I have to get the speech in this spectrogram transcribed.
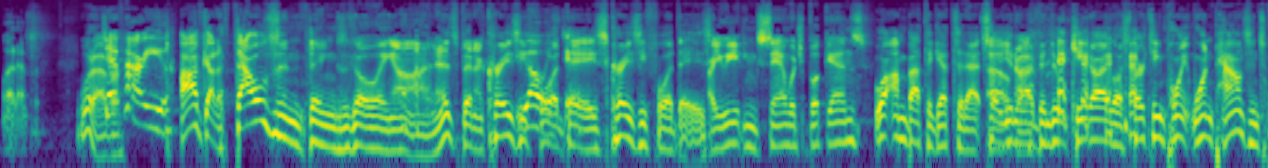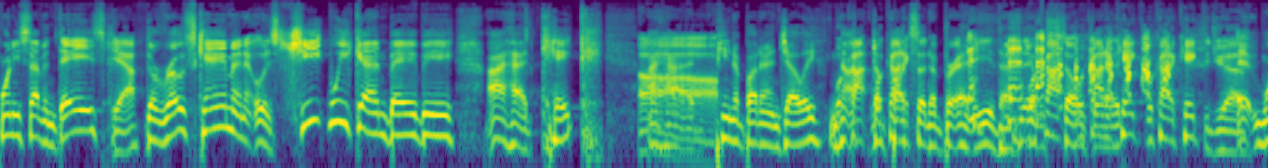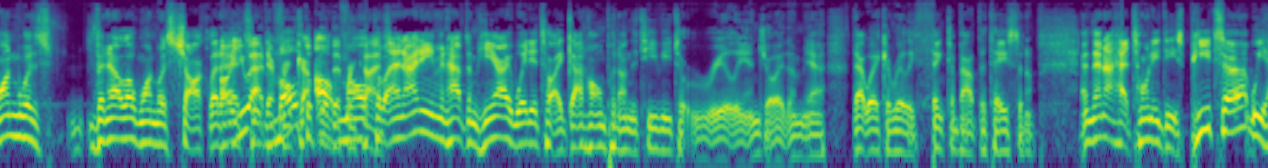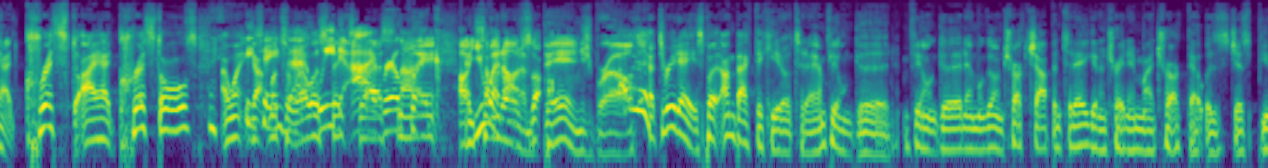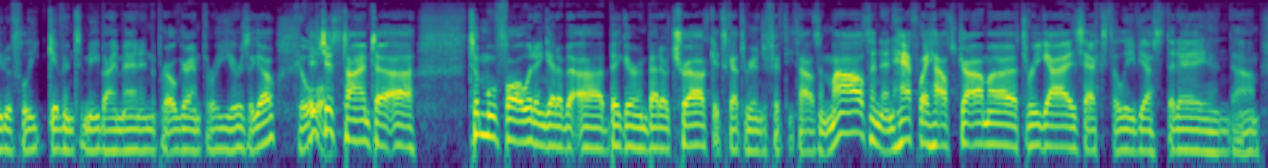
Whatever. Whatever. Jeff, how are you? I've got a thousand things going on. It's been a crazy four do. days. Crazy four days. Are you eating sandwich bookends? well, I'm about to get to that. So, Oh, you know, okay. I've been doing keto. I lost 13.1 pounds in 27 days. Yeah. The roast came and it was cheat weekend, baby. I had cake. I had uh, peanut butter and jelly. What Not kind- the what kind of- butts of the bread either. It What was kind, so what kind of cake? What kind of cake did you have? It, one was vanilla, one was chocolate. Oh, I you had different multiple oh, different multiple. kinds. And I didn't even have them here. I waited till I got home, put on the TV to really enjoy them. Yeah, that way I could really think about the taste of them. And then I had Tony D's pizza. We had Krystal. I had Krystals. I went and got changed mozzarella sticks last real night. quick. oh, you went on a uh, binge, bro. Oh yeah, three days. But I'm back to keto today. I'm feeling good. I'm feeling good, and we're going truck shopping today. Going to trade in my truck that was just beautifully given to me by men in the program three years ago. Cool. It's just time to uh, to move forward and get a uh, bigger and better truck. It's got 350,000 miles, and then halfway house drama. Three guys asked to leave yesterday, and um,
